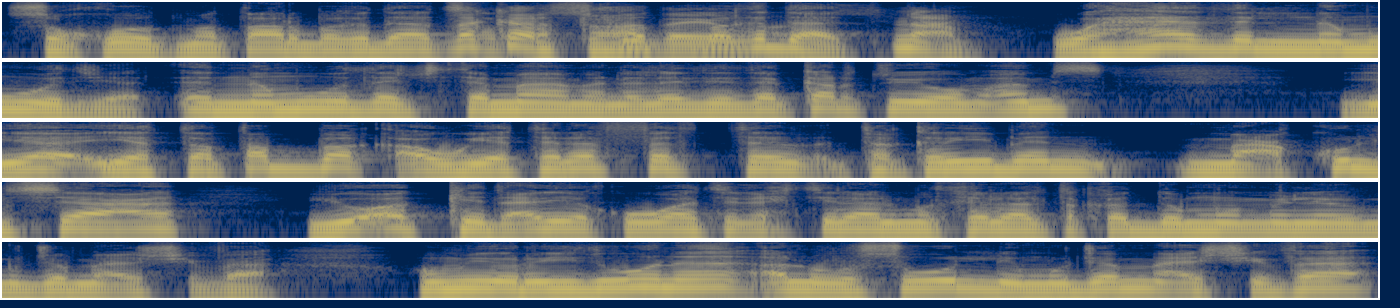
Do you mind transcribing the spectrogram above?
سقوط مطار بغداد ذكرت هذا بغداد. نعم. وهذا النموذج النموذج تماما الذي ذكرته يوم أمس يتطبق أو يتنفذ تقريبا مع كل ساعة يؤكد عليه قوات الاحتلال من خلال تقدمهم من مجمع الشفاء. هم يريدون الوصول لمجمع الشفاء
